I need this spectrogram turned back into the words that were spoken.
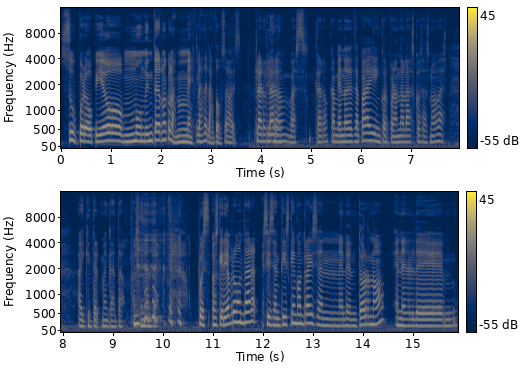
su propio mundo interno con las mezclas de las dos, ¿sabes? Claro, claro, vas, claro, cambiando de etapa e incorporando las cosas nuevas. Ay, que me encanta, fascinante. Pues os quería preguntar si sentís que encontráis en el entorno, en el de,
